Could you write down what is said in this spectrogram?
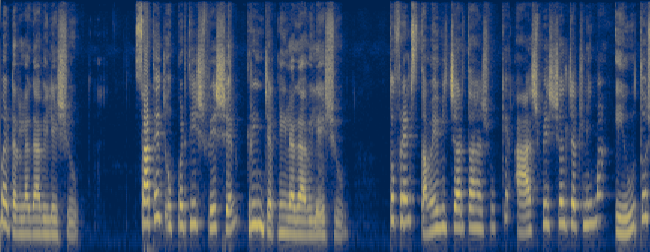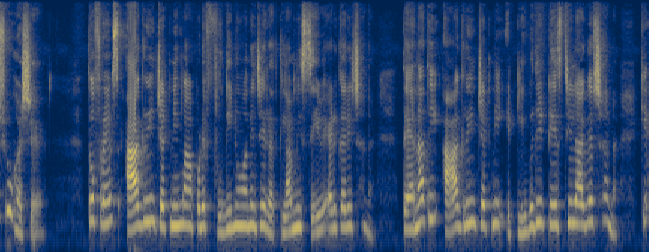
બટર લગાવી લઈશું સાથે જ ઉપરથી સ્પેશિયલ ગ્રીન ચટણી લગાવી લઈશું તો ફ્રેન્ડ્સ, તમે વિચારતા હશો કે આ સ્પેશિયલ ચટણીમાં એવું તો શું હશે? તો ફ્રેન્ડ્સ, આ ગ્રીન ચટણીમાં આપણે ફુદીનો અને જે રતલામી સેવ એડ કરી છે ને, તેનાથી આ ગ્રીન ચટણી એટલી બધી ટેસ્ટી લાગે છે ને કે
